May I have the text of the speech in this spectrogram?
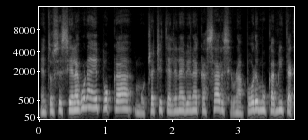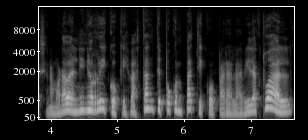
Entonces, si en alguna época muchacha italiana viene a casarse, una pobre mucamita que se enamoraba del niño rico, que es bastante poco empático para la vida actual,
